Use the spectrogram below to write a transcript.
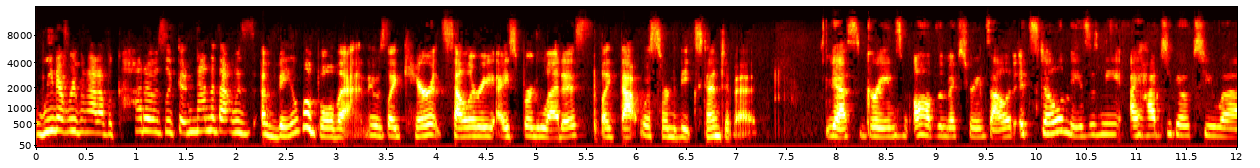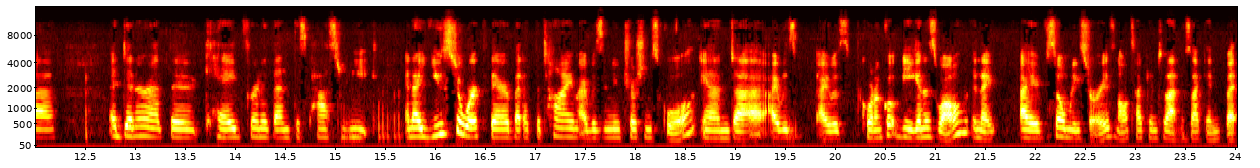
we never even had avocados like none of that was available then it was like carrot celery iceberg lettuce like that was sort of the extent of it Yes, greens. I'll have the mixed green salad. It still amazes me. I had to go to uh, a dinner at the keg for an event this past week, and I used to work there, but at the time I was in nutrition school, and uh, I was I was quote unquote vegan as well, and I I have so many stories, and I'll tuck into that in a second. But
